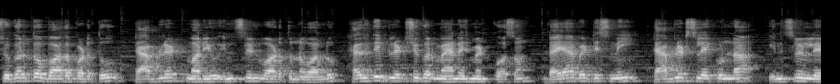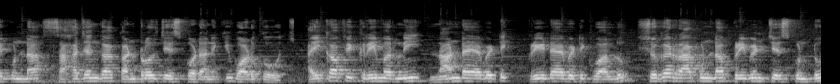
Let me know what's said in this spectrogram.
షుగర్తో బాధపడుతూ టాబ్లెట్ మరియు ఇన్సులిన్ వాడుతున్న వాళ్ళు హెల్తీ బ్లడ్ షుగర్ మేనేజ్మెంట్ కోసం డయాబెటిస్ని టాబ్లెట్స్ లేకుండా ఇన్సులిన్ లేకుండా సహజంగా కంట్రోల్ చేసుకోవడానికి వాడుకోవచ్చు. ఐ కాఫీ క్రీమర్ని నాన్ డయాబెటిక్ ప్రీ డయాబెటిక్ వాళ్ళు షుగర్ రాకుండా ప్రివెంట్ చేసుకుంటూ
